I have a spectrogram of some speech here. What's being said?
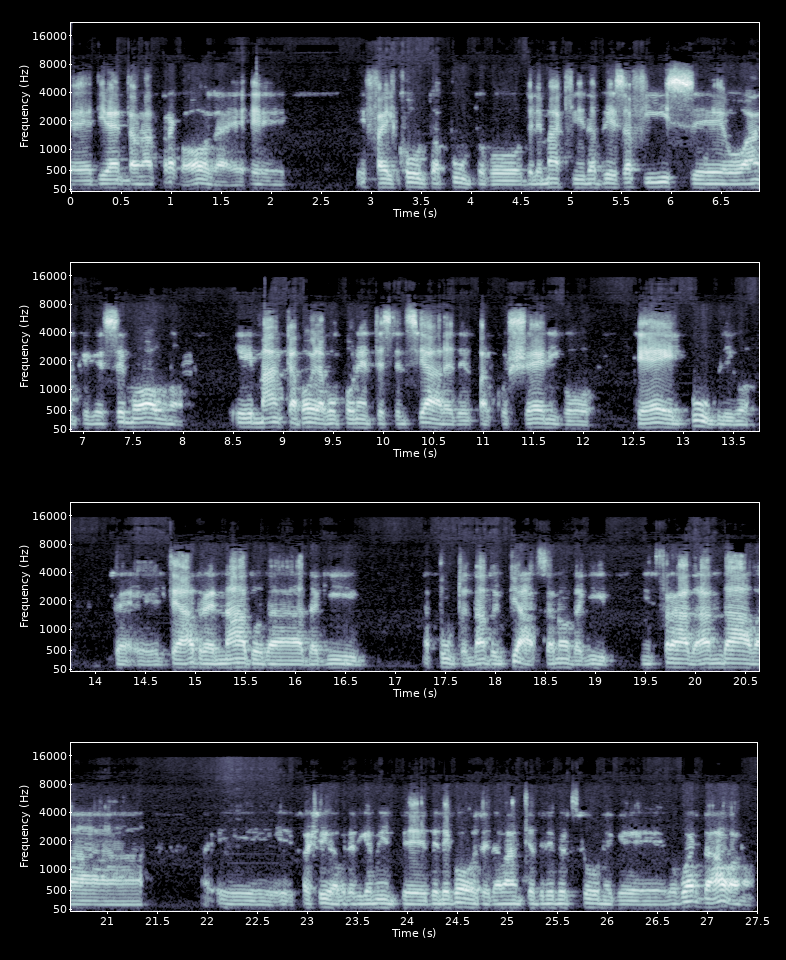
eh, diventa un'altra cosa. E, e fai il conto appunto con delle macchine da presa fisse o anche che si muovono e manca poi la componente essenziale del palcoscenico che è il pubblico. Cioè, il teatro è nato da, da, chi appunto è nato in piazza, no? da chi in strada andava e faceva praticamente delle cose davanti a delle persone che lo guardavano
